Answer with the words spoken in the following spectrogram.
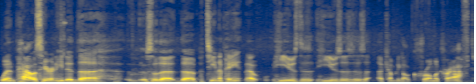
when Pat was here and he did the so the the patina paint that he used is, he uses is a company called Chromacraft.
